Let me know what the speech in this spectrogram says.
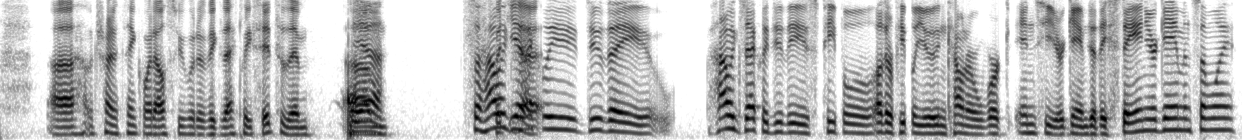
Uh, I'm trying to think what else we would have exactly said to them. Yeah. So how But yeah. exactly do they? How exactly do these people, other people you encounter, work into your game? Do they stay in your game in some way?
